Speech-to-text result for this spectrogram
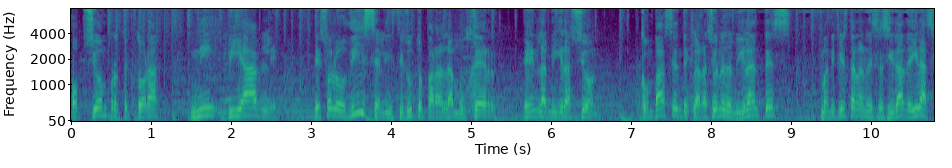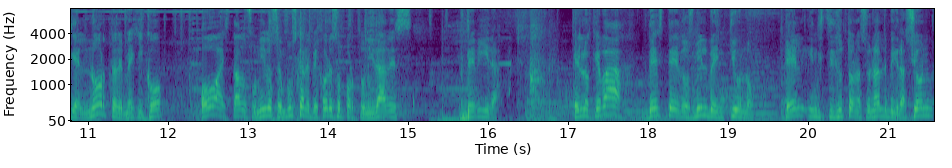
opción protectora ni viable. Eso lo dice el Instituto para la Mujer en la Migración. Con base en declaraciones de migrantes, manifiestan la necesidad de ir hacia el norte de México o a Estados Unidos en busca de mejores oportunidades de vida. En lo que va de este 2021, el Instituto Nacional de Migración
